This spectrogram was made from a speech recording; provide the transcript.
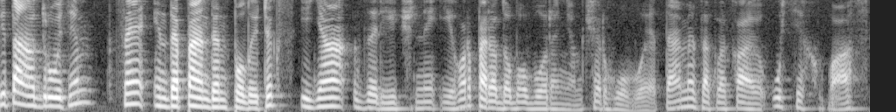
Вітаю, друзі! Це Independent Politics і я Зарічний Ігор. Перед обговоренням чергової теми закликаю усіх вас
